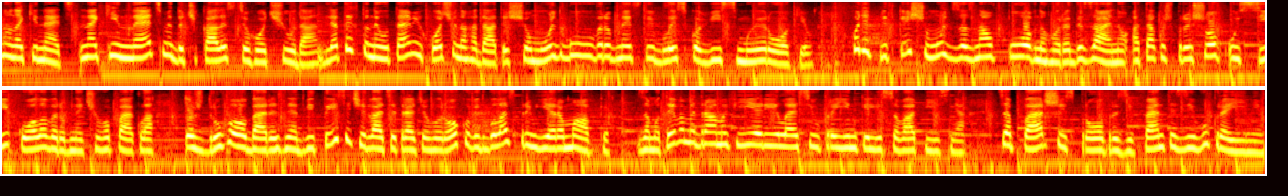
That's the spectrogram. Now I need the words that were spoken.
Ну на кінець, на кінець ми дочекались цього чуда. Для тих, хто не у темі, хочу нагадати, що мульт був у виробництві близько вісьми років. Ходять плітки, що мульт зазнав повного редизайну, а також пройшов усі кола виробничого пекла. Тож 2 березня 2023 року відбулась прем'єра мавки за мотивами драми фієрії Лесі Українки Лісова пісня. Це перший з прообразів фентезі в Україні.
